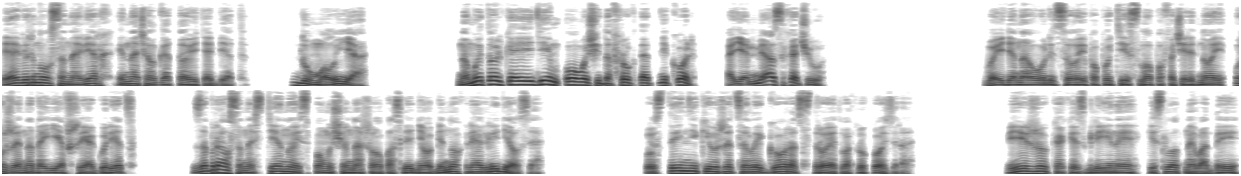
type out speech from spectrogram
я вернулся наверх и начал готовить обед. Думал я. Но мы только едим овощи да фрукты от Николь, а я мясо хочу. Выйдя на улицу и по пути слопав очередной, уже надоевший огурец, забрался на стену и с помощью нашего последнего бинокля огляделся. Пустынники уже целый город строят вокруг озера. Вижу, как из глины, кислотной воды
